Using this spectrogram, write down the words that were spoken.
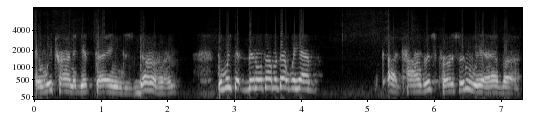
and we trying to get things done. Then we get, then on top of that, we have a congressperson, we have a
